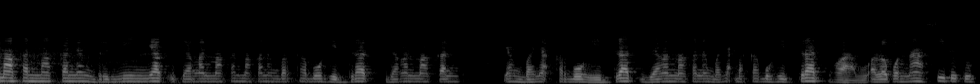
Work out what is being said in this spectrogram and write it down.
makan makan yang berminyak jangan makan makan yang berkarbohidrat jangan makan yang banyak karbohidrat jangan makan yang banyak berkarbohidrat wah walaupun nasi itu tuh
